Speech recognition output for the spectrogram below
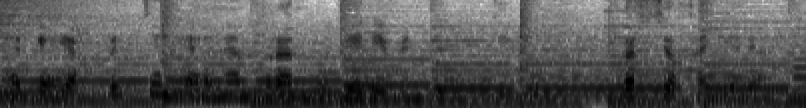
сәргә як биттен эренен туран бу беребин түбүттүбү. Көрсөк хәдере.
